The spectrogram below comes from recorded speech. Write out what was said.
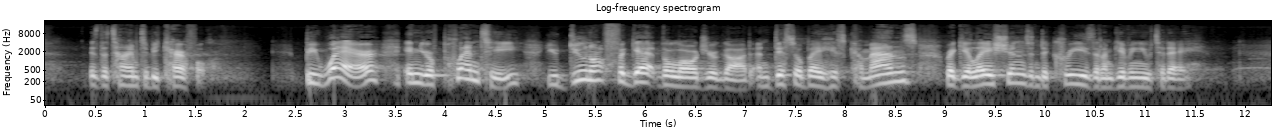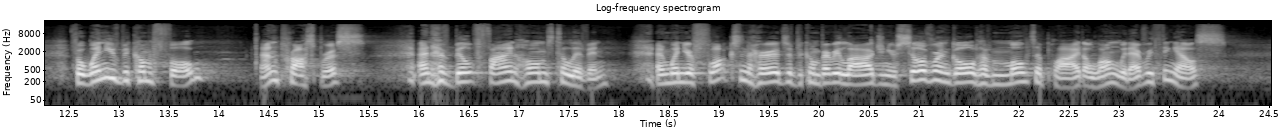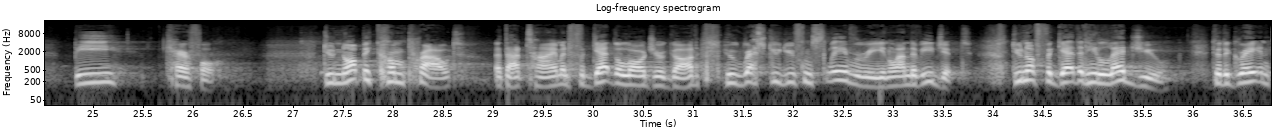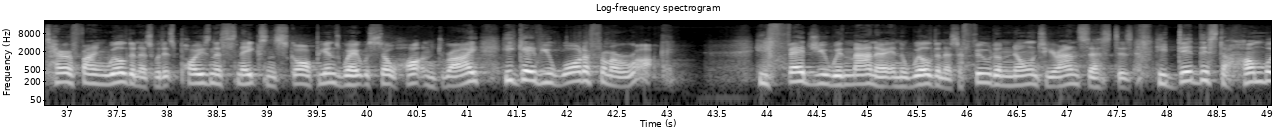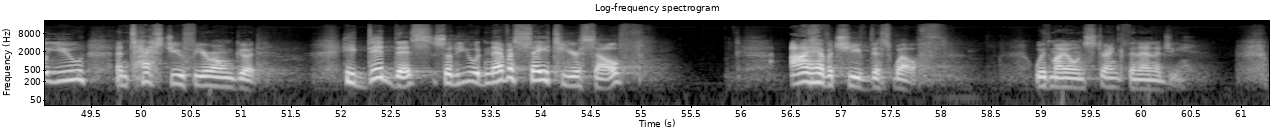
is the time to be careful. Beware in your plenty, you do not forget the Lord your God and disobey his commands, regulations, and decrees that I'm giving you today. For when you've become full and prosperous and have built fine homes to live in, and when your flocks and herds have become very large and your silver and gold have multiplied along with everything else, be careful do not become proud at that time and forget the Lord your God who rescued you from slavery in the land of Egypt. Do not forget that he led you to the great and terrifying wilderness with its poisonous snakes and scorpions where it was so hot and dry. He gave you water from a rock. He fed you with manna in the wilderness, a food unknown to your ancestors. He did this to humble you and test you for your own good. He did this so that you would never say to yourself, I have achieved this wealth with my own strength and energy.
